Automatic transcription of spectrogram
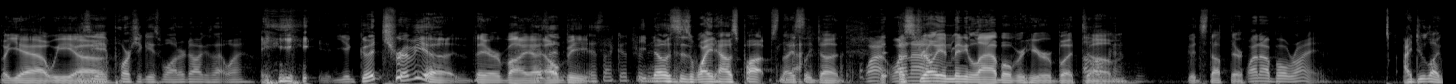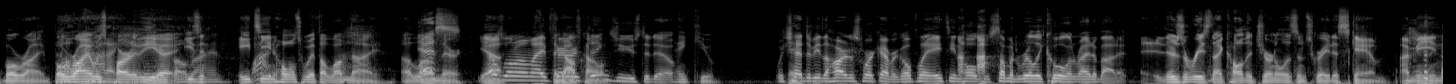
but yeah, we. Is Uh, he a Portuguese water dog? Is that why? you good trivia there by uh, Is that- LB. is that good trivia He trivia? knows his White House pups. Nicely done. Why- The why not? Australian mini lab over here, but Oh, okay. um, good stuff there. Why not Bo Ryan? I do like Bo Ryan. Bo Oh, Ryan was God, I part of the. Uh, he's an Ryan. 18 holes with alumni alum yes, there. that was one of my The favorite things you used to do, Thank you. which had to be the hardest work ever. Go play 18 holes with someone really cool and write about it. There's a reason I called it journalism's greatest scam. I mean,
